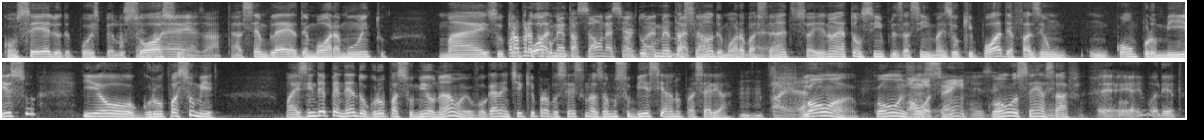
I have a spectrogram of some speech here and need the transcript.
conselho, depois pelo Assembleia, sócio, exato. a assembleia demora muito, mas o que própria pode, documentação, né, Sérgio? A documentação não é, não é tão, demora bastante, é. isso aí não é tão simples assim, mas o que pode é fazer um, um compromisso e o grupo assumir. Mas independente do grupo assumir ou não, eu vou garantir aqui para vocês que nós vamos subir esse ano para a Série A. Uhum. Ah, é? Com, com, com ou sem? Com ou sem a SAF. É, é bonito.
